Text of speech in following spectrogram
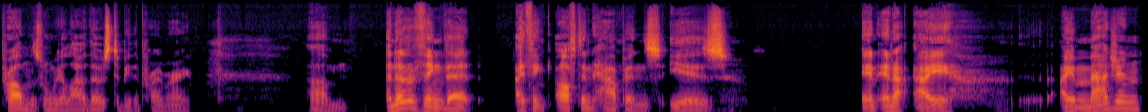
problems when we allow those to be the primary um, another thing that i think often happens is and and i i imagine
